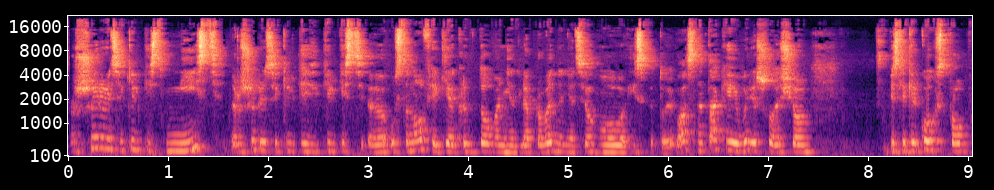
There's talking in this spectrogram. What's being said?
Розширюється кількість місць, розширюється кількість кількість е, установ, які акредитовані для проведення цього іспиту. І власне так я і вирішила, що. Після кількох спроб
